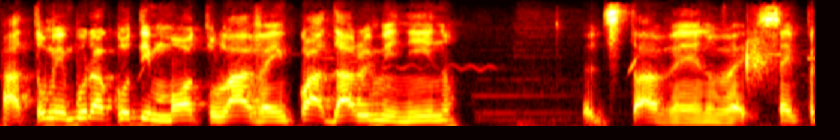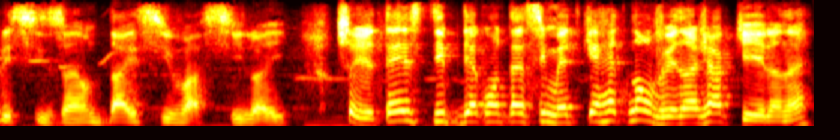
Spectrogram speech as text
a turma emburacou de moto lá, velho, enquadraram os meninos. Eu disse, tá vendo, velho, sem precisão, dá esse vacilo aí. Ou seja, tem esse tipo de acontecimento que a gente não vê na jaqueira, né?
